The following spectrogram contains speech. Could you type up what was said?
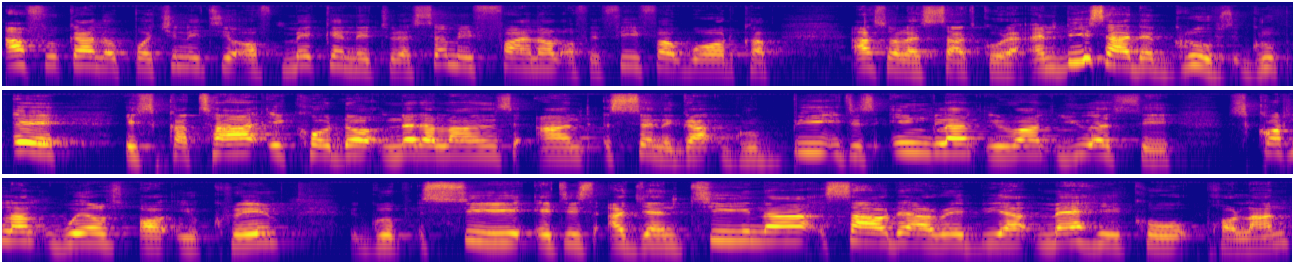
Africa an opportunity of making it to the semi-final of a FIFA World Cup, as well as South Korea. And these are the groups. Group A is Qatar, Ecuador, Netherlands, and Senegal. Group B, it is England, Iran, USA, Scotland, Wales, or Ukraine. Group C, it is Argentina, Saudi Arabia, Mexico, Poland.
